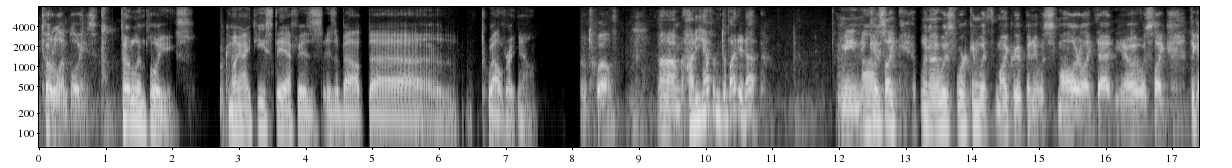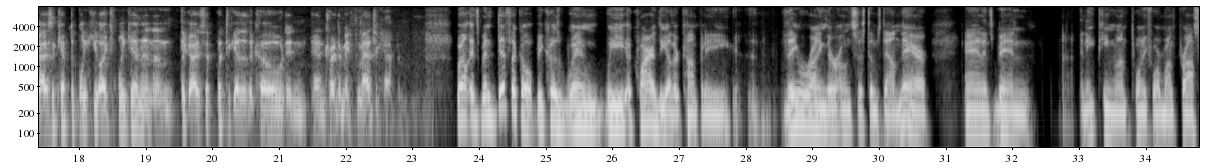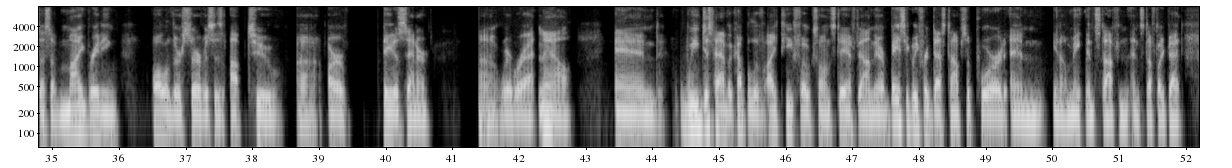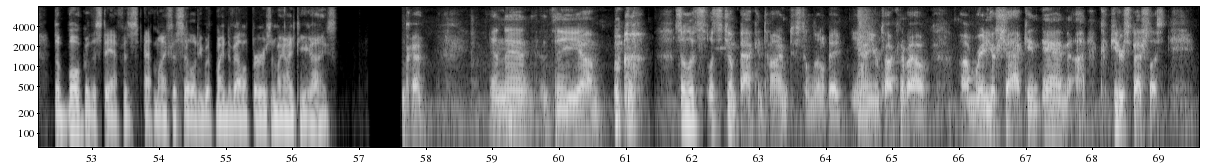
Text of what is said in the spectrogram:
Total employees? Total employees. Okay. My IT staff is is about uh, 12 right now. Oh, 12. Um, how do you have them divided up? I mean, because uh, like when I was working with my group and it was smaller like that, you know, it was like the guys that kept the blinky lights blinking and then the guys that put together the code and, and tried to make the magic happen. Well, it's been difficult because when we acquired the other company, they were running their own systems down there. And it's been an 18 month, 24 month process of migrating all of their services up to uh, our data center uh, where we're at now. And we just have a couple of IT folks on staff down there, basically for desktop support and you know maintenance stuff and, and stuff like that. The bulk of the staff is at my facility with my developers and my IT guys. Okay, and then the um, so let's let's jump back in time just a little bit. You know, you were talking about um, Radio Shack and, and uh, computer specialist.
